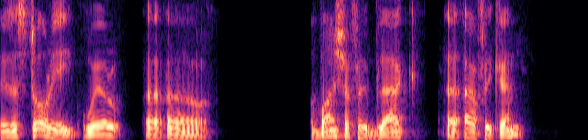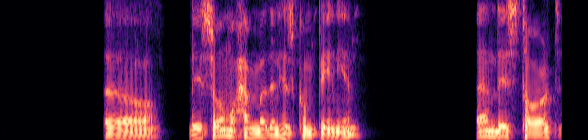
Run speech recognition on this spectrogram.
There's a story where uh, uh, a bunch of a black uh, African, uh, they saw Muhammad and his companion, and they start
